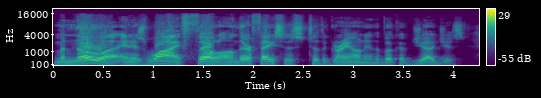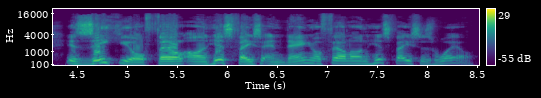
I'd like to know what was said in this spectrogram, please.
Manoah and his wife fell on their faces to the ground in the book of Judges. Ezekiel fell on his face, and Daniel fell on his face as well.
